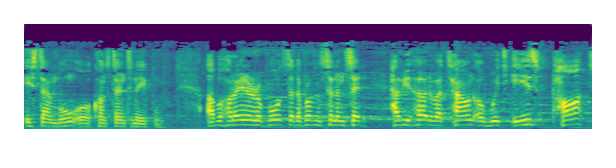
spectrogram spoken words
Istanbul or Constantinople. Abu Hurairah reports that the Prophet ﷺ said, Have you heard of a town of which is part,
